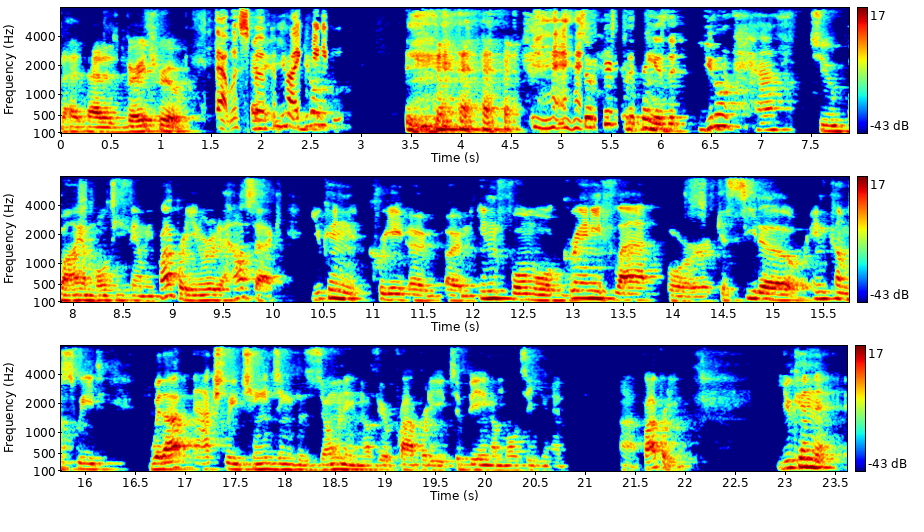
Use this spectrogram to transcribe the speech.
that, that is very true. That was spoken and, by Katie. so here's the thing is that you don't have to buy a multifamily property in order to house hack. You can create a, an informal granny flat or casita or income suite without actually changing the zoning of your property to being a multi-unit uh, property. You can,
